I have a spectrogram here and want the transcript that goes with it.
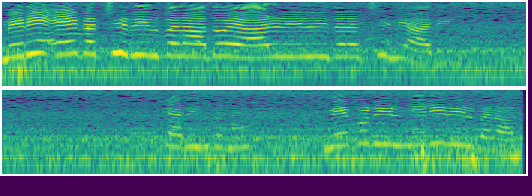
मेरी एक अच्छी रील बना दो यार, रील इधर अच्छी नहीं आ रही। क्या रील बनाए? मेरे को रील, मेरी रील बना दो।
